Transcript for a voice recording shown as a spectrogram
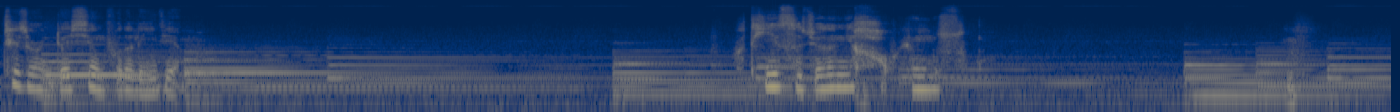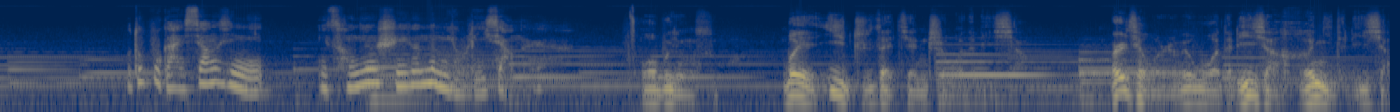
这就是你对幸福的理解吗？我第一次觉得你好庸俗，我都不敢相信你，你曾经是一个那么有理想的人。我不庸俗，我也一直在坚持我的理想，而且我认为我的理想和你的理想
